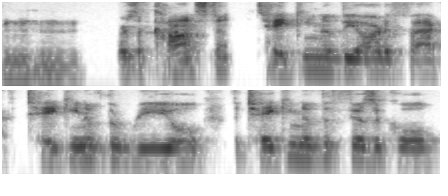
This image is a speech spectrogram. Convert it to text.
Mm-hmm. There's a constant taking of the artifact, taking of the real, the taking of the physical,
